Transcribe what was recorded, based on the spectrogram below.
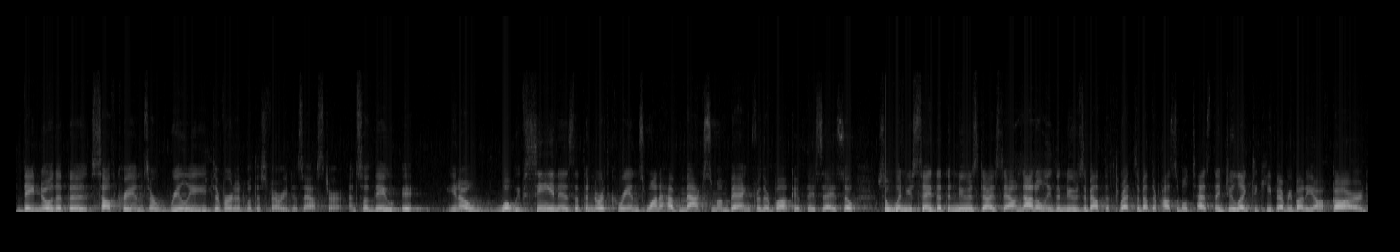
they know that the South Koreans are really diverted with this ferry disaster, and so they, it, you know, what we've seen is that the North Koreans want to have maximum bang for their buck, if they say. So, so when you say that the news dies down, not only the news about the threats about their possible test, they do like to keep everybody off guard,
